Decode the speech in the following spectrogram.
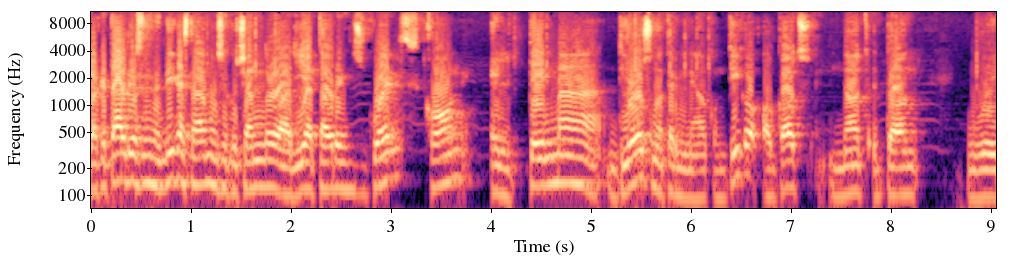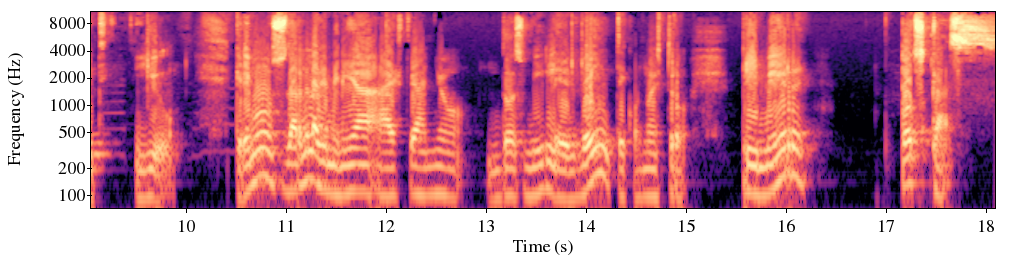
Hola, ¿qué tal? Dios les bendiga. Estábamos escuchando allí a Taurens Wells con el tema Dios no ha terminado contigo o God's not done with you. Queremos darle la bienvenida a este año 2020 con nuestro primer podcast.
